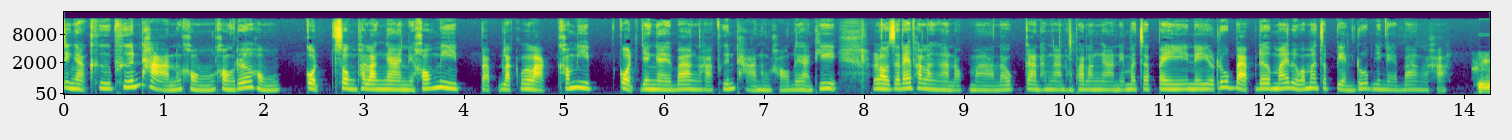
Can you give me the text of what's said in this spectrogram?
ริงๆอะคือพื้นฐานของของเรื่องของกฎทรงพลังงานเนี่ยเขามีแบบหลักๆเขามีกฎยังไงบ้างคะพื้นฐานของเขาเลยค่ะที่เราจะได้พลังงานออกมา แล้วการทำงานของพลังงานเนี่ยมันจะไปในรูปแบบเดิมไหมหรือว่ามันจะเปลี่ยนรูปยังไงบ้างอะคะคือ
